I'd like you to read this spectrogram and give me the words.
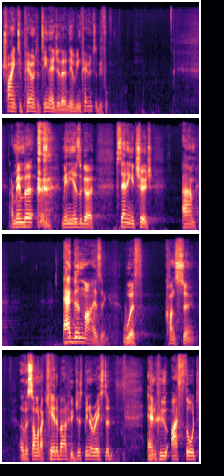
trying to parent a teenager that had never been parented before. I remember many years ago standing in church, um, agonizing with concern over someone I cared about who'd just been arrested and who I thought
